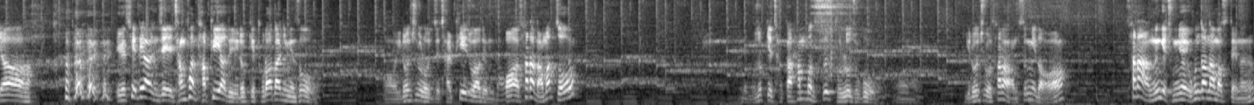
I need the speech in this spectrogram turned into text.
야. 이거 최대한 이제 장판 다 피해야 돼. 이렇게 돌아다니면서. 어 이런 식으로 이제 잘 피해줘야 됩니다. 와 살아남았죠? 네, 무섭게 잠깐 한번 쓱 돌려주고 어, 이런 식으로 살아남습니다. 살아남는 게 중요해요 혼자 남았을 때는.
